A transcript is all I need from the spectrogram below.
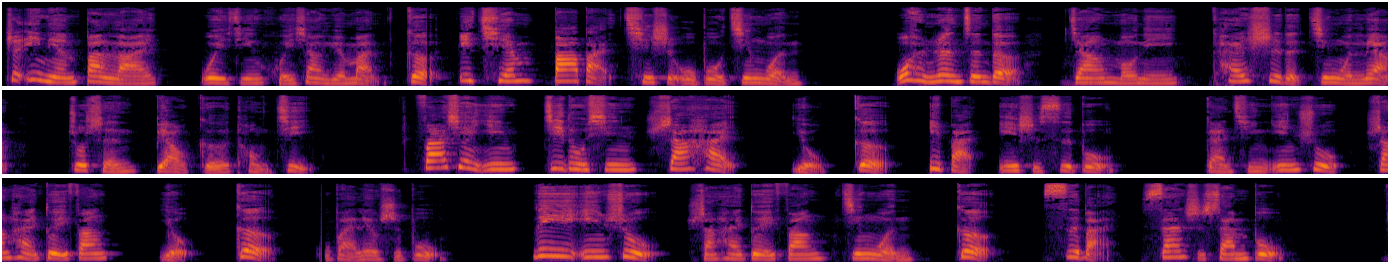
这一年半来，我已经回向圆满各一千八百七十五部经文。我很认真的将牟尼开示的经文量做成表格统计，发现因嫉妒心杀害有各一百一十四部，感情因素伤害对方有各。五百六十部，利益因素伤害对方经文各四百三十三部，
